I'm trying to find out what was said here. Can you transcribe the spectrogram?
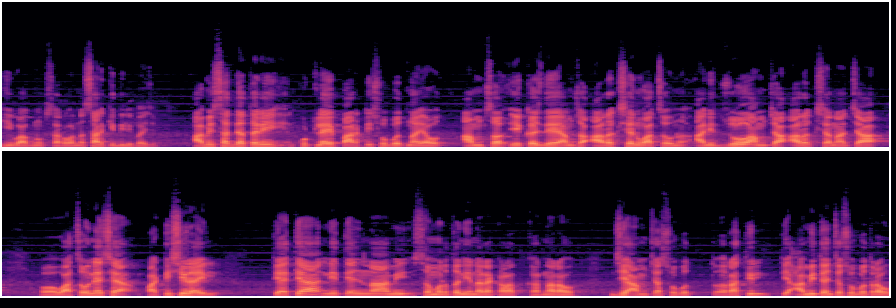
ही वागणूक सर्वांना सारखी दिली पाहिजे. आम्ही सध्या तरी कुठल्याही पार्टीसोबत नाही आहोत. आमचं एकच ध्येय आमचं आरक्षण वाचवणं. आणि जो आमच्या आरक्षणाच्या वाचवण्याच्या पाठीशी राहील त्या त्या नेत्यांना आम्ही समर्थन येणाऱ्या काळात करणार आहोत. जे आमच्यासोबत राहतील ते आम्ही त्यांच्यासोबत राहू.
